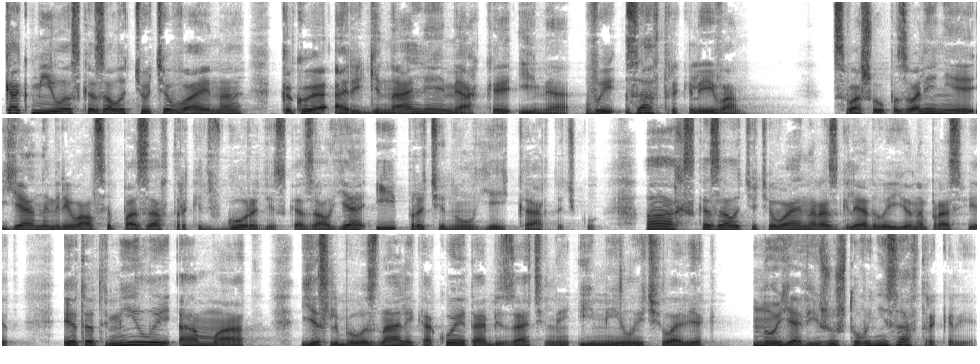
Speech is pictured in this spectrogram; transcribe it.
«Как мило», — сказала тетя Вайна. «Какое оригинальное мягкое имя. Вы завтракали, Иван?» «С вашего позволения, я намеревался позавтракать в городе», — сказал я и протянул ей карточку. «Ах», — сказала тетя Вайна, разглядывая ее на просвет, — «этот милый Амат, если бы вы знали, какой это обязательный и милый человек. Но я вижу, что вы не завтракали.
